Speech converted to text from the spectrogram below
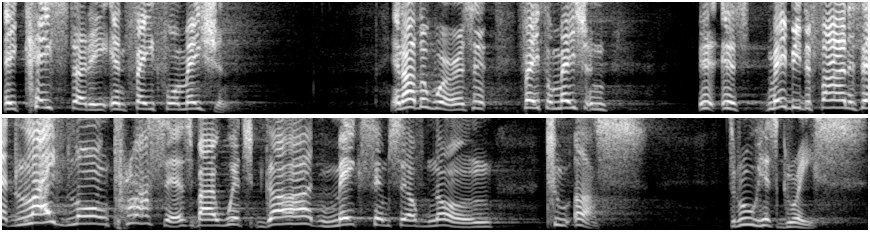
a case study in faith formation. In other words, it, faith formation is, may be defined as that lifelong process by which God makes himself known to us through his grace,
